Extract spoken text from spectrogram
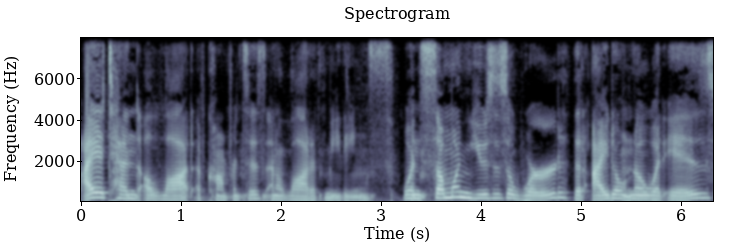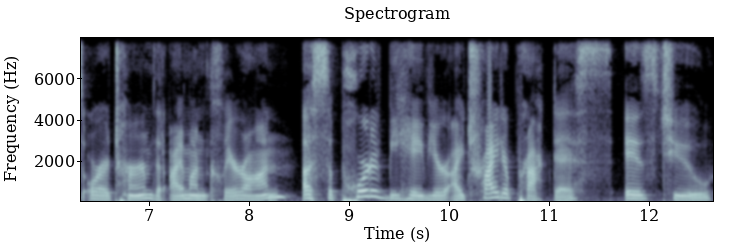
I attend a lot of conferences and a lot of meetings. When someone uses a word that I don't know what is or a term that I'm unclear on, a supportive behavior I try to practice is to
